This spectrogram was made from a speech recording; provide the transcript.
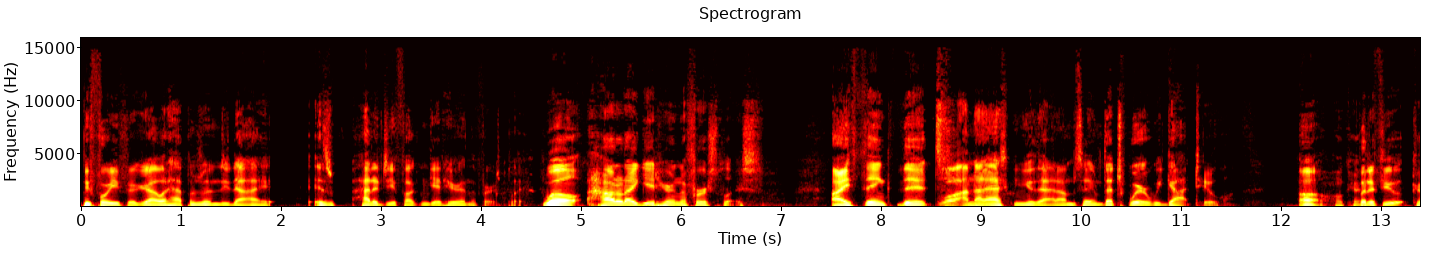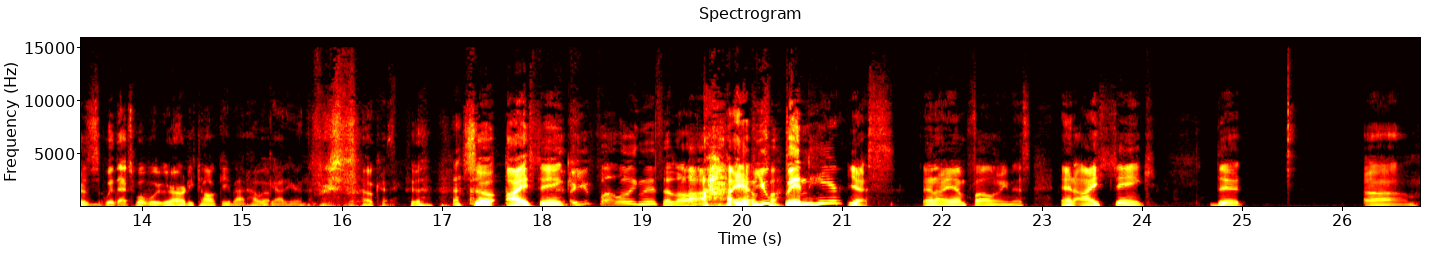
before you figure out what happens when you die is how did you fucking get here in the first place? Well, how did I get here in the first place? I think that Well, I'm not asking you that. I'm saying that's where we got to. Oh, okay. But if you, 'Cause- well, that's what we were already talking about, how we got here in the first place. okay. so I think Are you following this at all? I Have am you fo- been here? Yes, and I am following this, and I think that, um,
